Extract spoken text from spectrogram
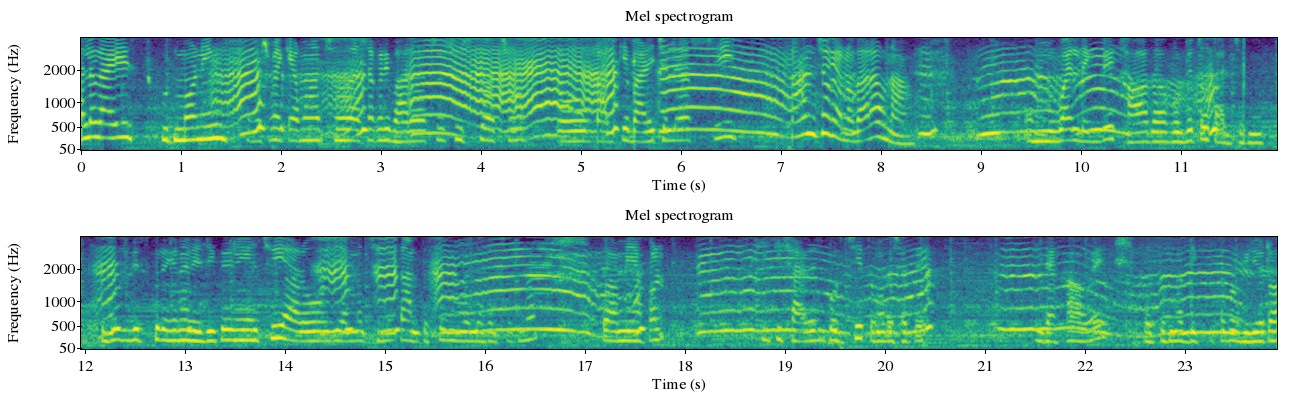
হ্যালো গাইস গুড মর্নিং সবাই কেমন আছো? আশা করি ভালো আছো, সুস্থ আছো। তো কালকে বাড়ি চলে আসছি। কাঁদছো কেন? দাঁড়াও না। মোবাইল দেখবে খাওয়া দাওয়া করবে তো, তার জন্য। দুধ, বিস্কুট এখানে রেডি করে নিয়েছি। আর ওই যে আমার ছেলে কাঁদতেছে, মোবাইল দেখাচ্ছিল তো আমি এখন কী কী সারাদিন করছি, তোমাদের সাথে দেখা হবে। তো তোমরা দেখতে থাকো, ভিডিওটা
